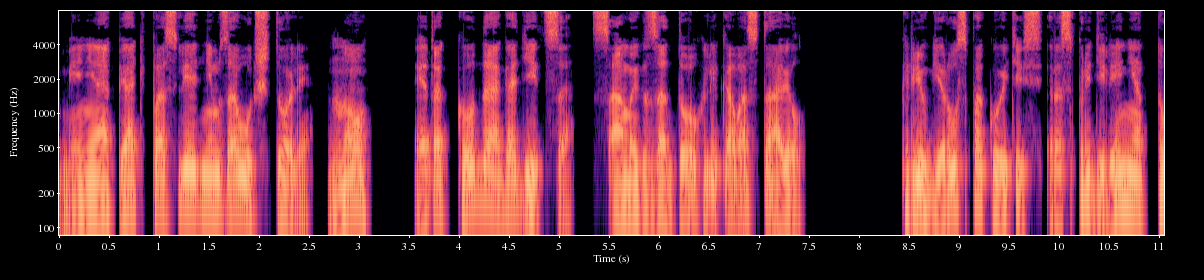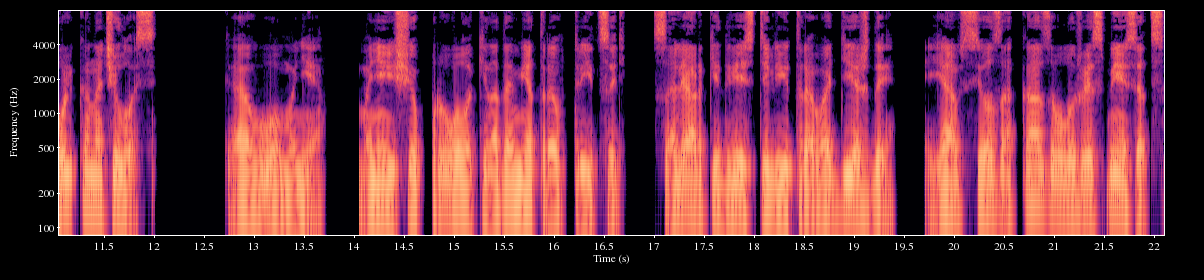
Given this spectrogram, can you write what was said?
«Меня опять последним зовут, что ли? Ну, это куда годится? Самых задохликов оставил!» Крюгер, успокойтесь, распределение только началось. Кого мне? Мне еще проволоки надо метров тридцать, солярки двести литров, одежды. Я все заказывал уже с месяц.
